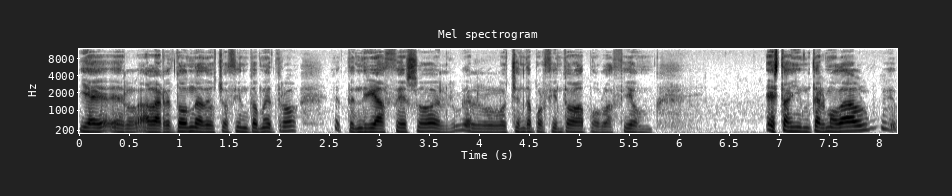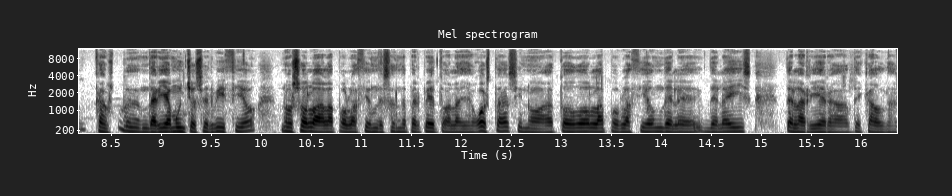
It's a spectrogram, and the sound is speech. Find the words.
y a, la retonda de 800 metros tendría acceso el, el 80% de la población. Esta intermodal daría mucho servicio no solo a la población de Santa Perpetua, a la Llagosta, sino a toda la población de, la IS de la Riera de Caldas.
